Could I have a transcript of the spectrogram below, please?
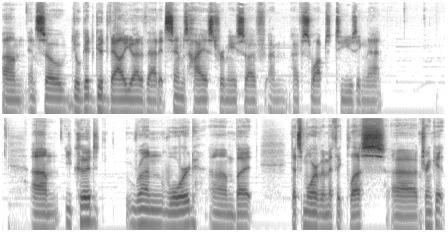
Um, and so you'll get good value out of that. It sims highest for me, so I've i have swapped to using that. Um, you could run Ward, um, but that's more of a Mythic Plus uh, trinket.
